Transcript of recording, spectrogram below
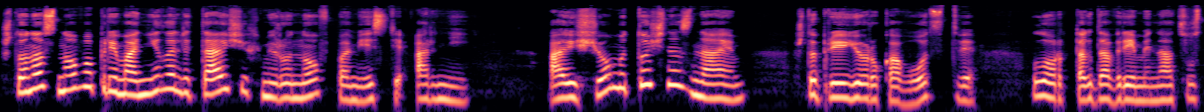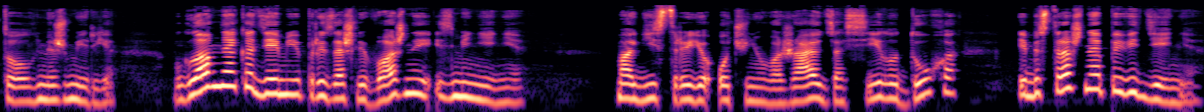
что она снова приманила летающих мирунов в поместье Арни. А еще мы точно знаем, что при ее руководстве, лорд тогда временно отсутствовал в Межмирье, в главной академии произошли важные изменения. Магистры ее очень уважают за силу духа и бесстрашное поведение.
